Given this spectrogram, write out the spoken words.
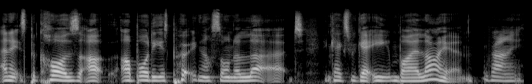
and it's because our, our body is putting us on alert in case we get eaten by a lion. Right.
